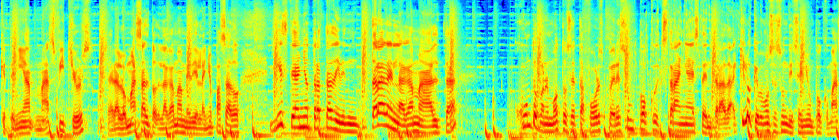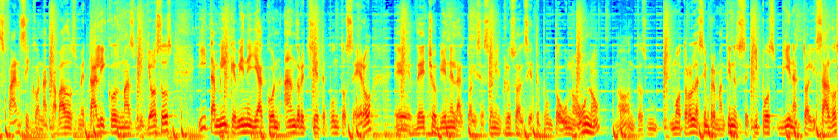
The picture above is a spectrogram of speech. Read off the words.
que tenía más features, o sea, era lo más alto de la gama media el año pasado, y este año trata de entrar en la gama alta junto con el Moto Z Force, pero es un poco extraña esta entrada. Aquí lo que vemos es un diseño un poco más fancy, con acabados metálicos, más brillosos, y también que viene ya con Android 7.0. Eh, de hecho, viene la actualización incluso al 7.11, ¿no? Entonces, Motorola siempre mantiene sus equipos bien actualizados.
